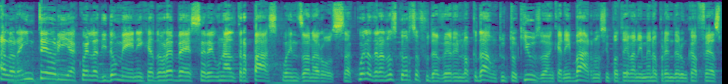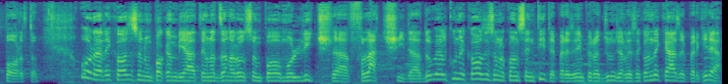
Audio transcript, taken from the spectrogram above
Allora, in teoria quella di domenica dovrebbe essere un'altra Pasqua in zona rossa. Quella dell'anno scorso fu davvero in lockdown, tutto chiuso, anche nei bar, non si poteva nemmeno prendere un caffè a sporto. Ora le cose sono un po' cambiate, una zona rossa un po' molliccia, flaccida, dove alcune cose sono consentite, per esempio raggiungere le seconde case per chi le ha,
